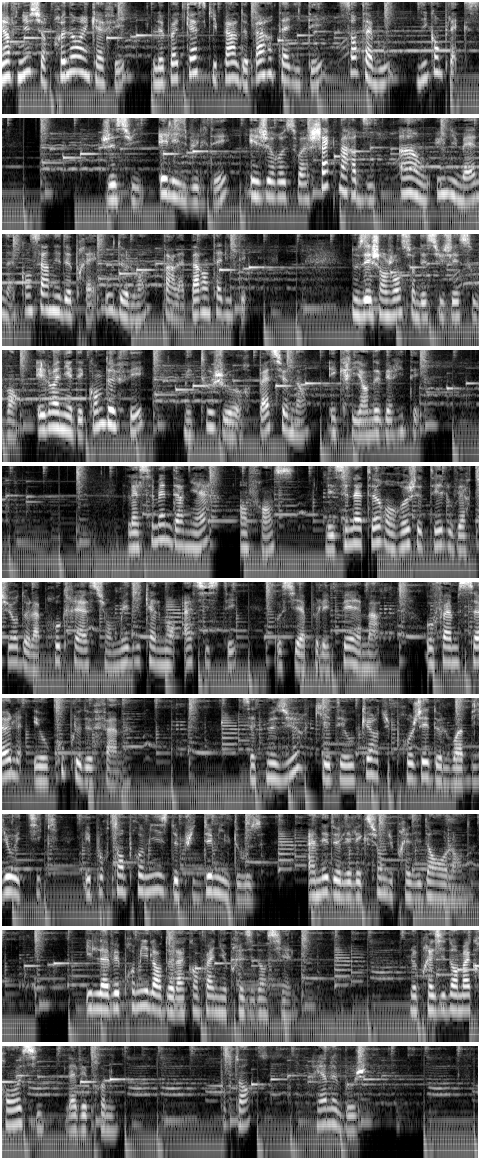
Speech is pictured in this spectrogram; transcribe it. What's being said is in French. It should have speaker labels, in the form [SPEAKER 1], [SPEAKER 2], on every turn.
[SPEAKER 1] Bienvenue sur Prenons un café, le podcast qui parle de parentalité sans tabou ni complexe. Je suis Élise Bulté et je reçois chaque mardi un ou une humaine concernée de près ou de loin par la parentalité. Nous échangeons sur des sujets souvent éloignés des contes de fées, mais toujours passionnants et criants de vérité. La semaine dernière, en France, les sénateurs ont rejeté l'ouverture de la procréation médicalement assistée, aussi appelée PMA, aux femmes seules et aux couples de femmes. Cette mesure, qui était au cœur du projet de loi bioéthique, est pourtant promise depuis 2012, année de l'élection du président Hollande. Il l'avait promis lors de la campagne présidentielle. Le président Macron aussi l'avait promis. Pourtant, rien ne bouge.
